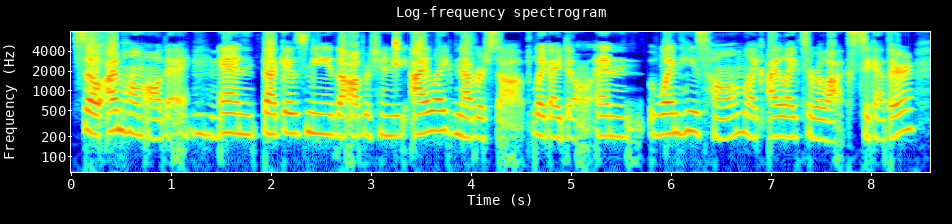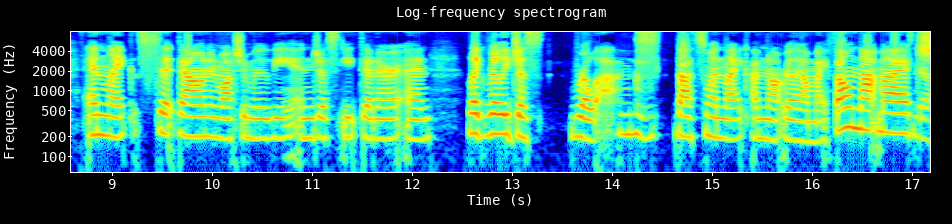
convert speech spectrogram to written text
So I'm home all day mm-hmm. and that gives me the opportunity I like never stop. Like I don't. And when he's home, like I like to relax together and like sit down and watch a movie and just eat dinner and like really just relax. Mm-hmm. That's when like I'm not really on my phone that much Yeah.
